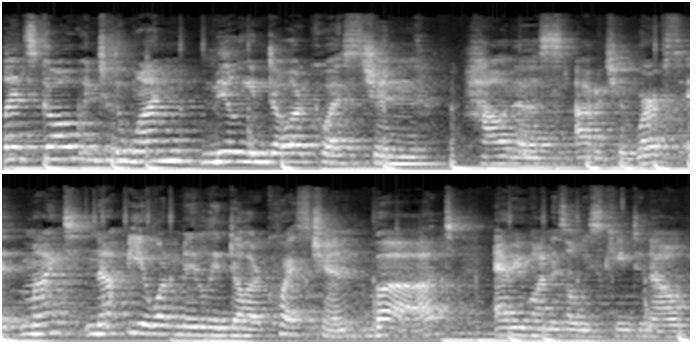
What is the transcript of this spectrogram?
Let's go into the one million dollar question. How does autotune works? It might not be a one million dollar question, but everyone is always keen to know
